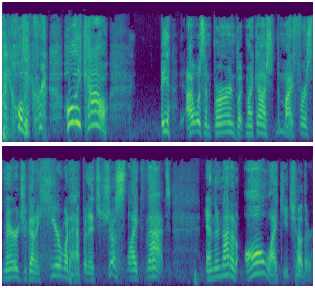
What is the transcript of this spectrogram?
Like, holy crap, holy cow. Yeah, I wasn't burned, but my gosh, my first marriage, you got to hear what happened. It's just like that. And they're not at all like each other.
